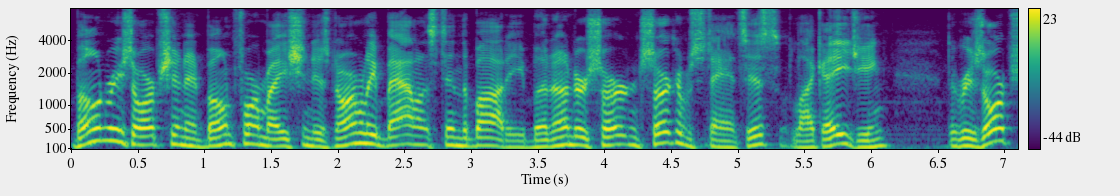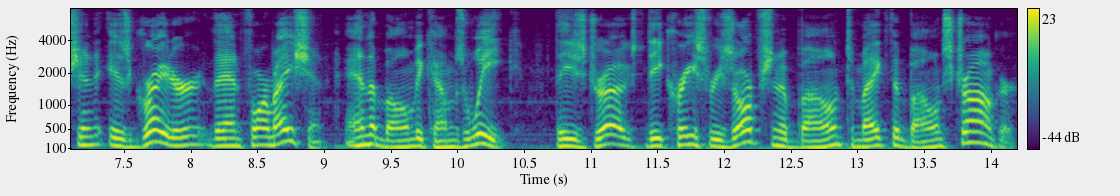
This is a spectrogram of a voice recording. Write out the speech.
Bone resorption and bone formation is normally balanced in the body, but under certain circumstances, like aging, the resorption is greater than formation and the bone becomes weak. These drugs decrease resorption of bone to make the bone stronger.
